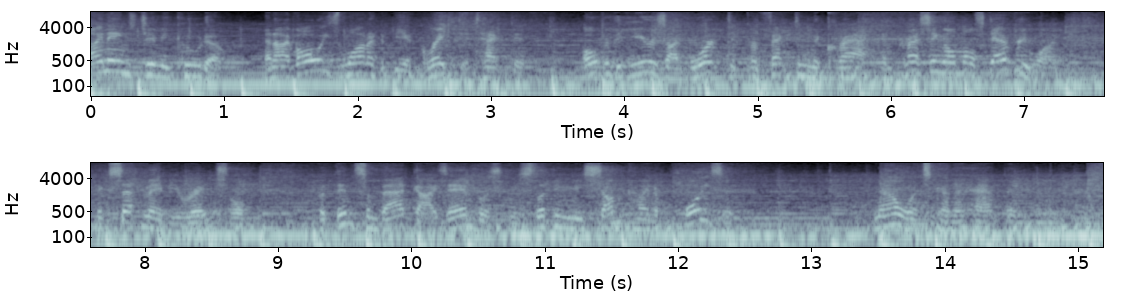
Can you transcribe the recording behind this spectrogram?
My name's Jimmy Kudo, and I've always wanted to be a great detective. Over the years, I've worked at perfecting the craft, impressing almost everyone, except maybe Rachel. But then some bad guys ambushed me, slipping me some kind of poison. Now what's gonna happen?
